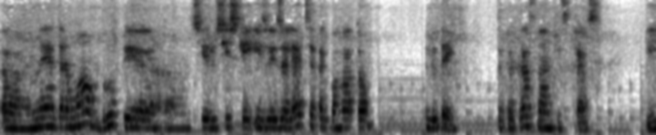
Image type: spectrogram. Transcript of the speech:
Е, не дарма в групі е, цій російській ізоізоляції так багато людей. Це прекрасний антистрес. І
